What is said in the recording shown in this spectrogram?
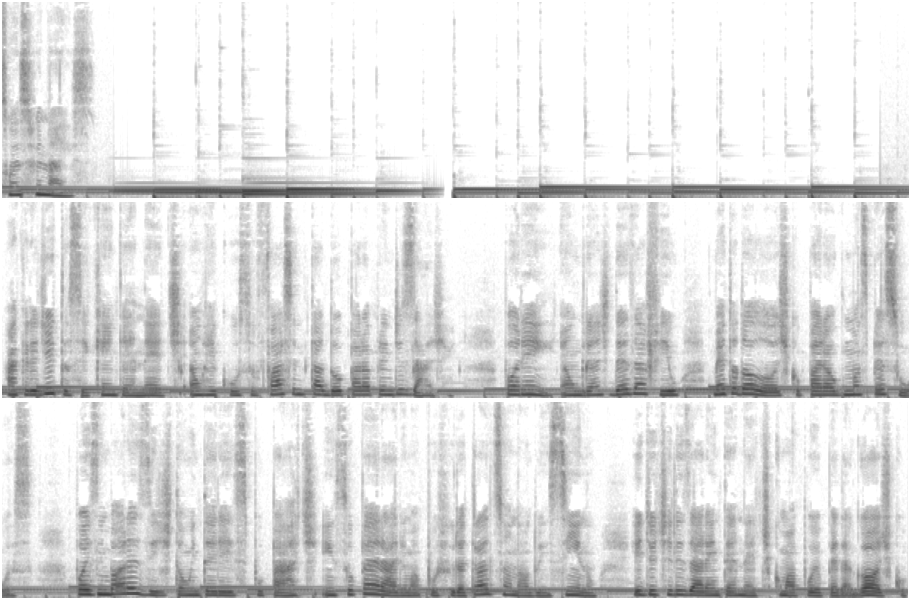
Considerações finais. Acredita-se que a internet é um recurso facilitador para a aprendizagem, porém é um grande desafio metodológico para algumas pessoas pois, embora exista um interesse por parte em superar uma postura tradicional do ensino e de utilizar a internet como apoio pedagógico,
